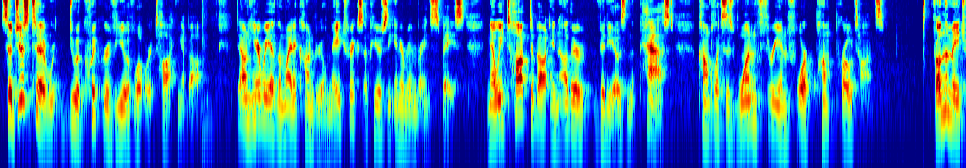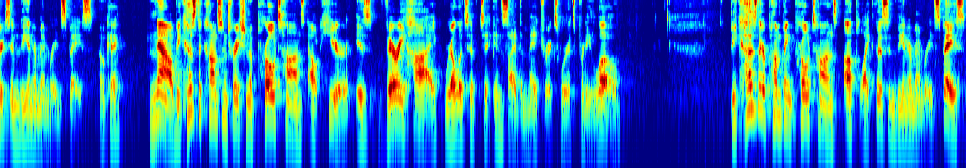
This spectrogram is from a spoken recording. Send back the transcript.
So just to do a quick review of what we're talking about. Down here we have the mitochondrial matrix, up here's the intermembrane space. Now we talked about in other videos in the past, complexes 1, 3, and 4 pump protons from the matrix into the intermembrane space, okay? Now, because the concentration of protons out here is very high relative to inside the matrix where it's pretty low, because they're pumping protons up like this into the intermembrane space,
